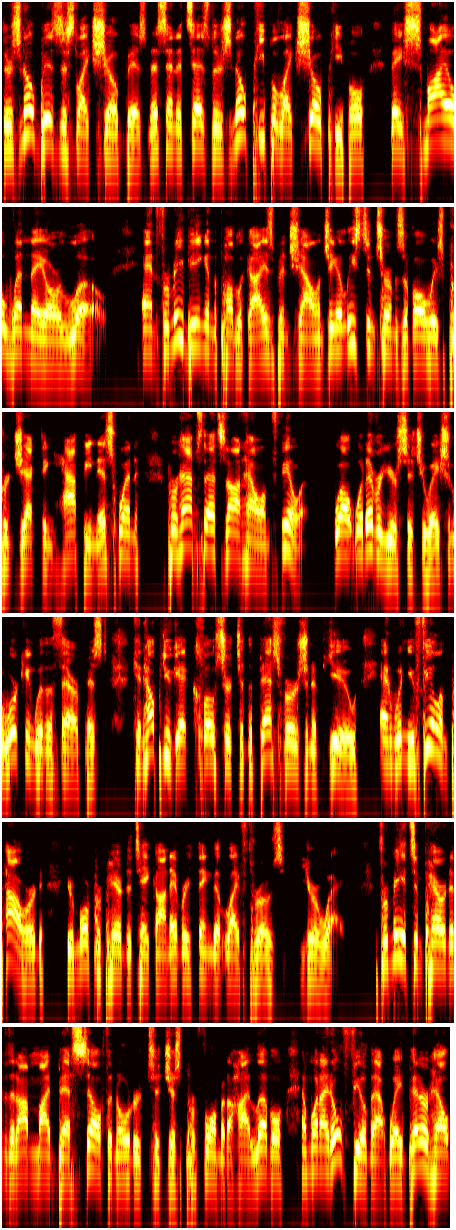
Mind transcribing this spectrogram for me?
there's no business like show business. And it says, there's no people like show people. They smile when they are low. And for me, being in the public eye has been challenging, at least in terms of always projecting happiness when perhaps that's not how I'm feeling. Well, whatever your situation, working with a therapist can help you get closer to the best version of you. And when you feel empowered, you're more prepared to take on everything that life throws your way for me, it's imperative that I'm my best self in order to just perform at a high level. And when I don't feel that way, BetterHelp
